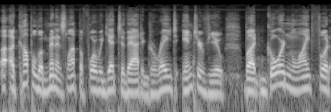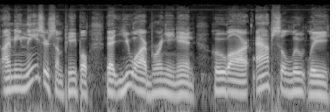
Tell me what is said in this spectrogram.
a couple of minutes left before we get to that great interview. But Gordon Lightfoot, I mean, these are some people that you are bringing in who are absolutely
